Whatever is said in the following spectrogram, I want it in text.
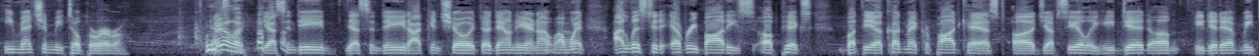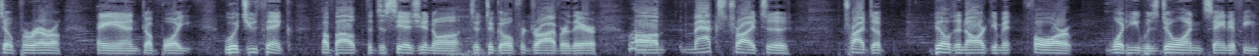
He mentioned Mito Pereira. Really? yes, indeed. Yes, indeed. I can show it uh, down here. And I, I went. I listed everybody's uh, picks, but the uh, Cudmaker podcast, uh, Jeff Seeley, he did. Um, he did have Mito Pereira, and uh, boy, would you think about the decision uh, to, to go for driver there? um, Max tried to tried to build an argument for what he was doing, saying if he.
